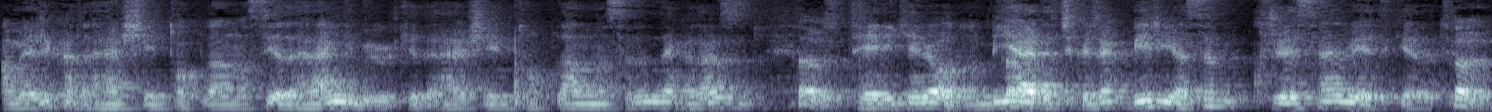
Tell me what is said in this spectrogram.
Amerika'da her şeyin toplanması ya da herhangi bir ülkede her şeyin toplanmasının ne kadar Tabii. tehlikeli olduğunu. Bir yerde çıkacak bir yasa küresel bir etki yaratıyor. Tabii.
